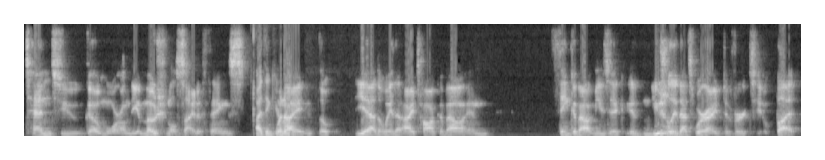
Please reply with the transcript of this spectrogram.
tend to go more on the emotional side of things i think you're when right. i the, yeah, the way that I talk about and think about music, it, usually that's where I divert to. But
